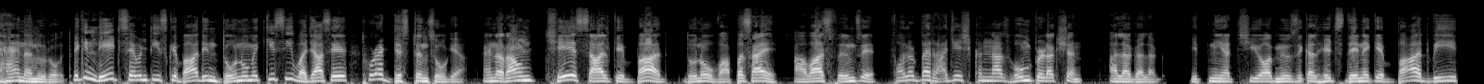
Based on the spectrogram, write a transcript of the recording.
एंड अनुरोध। लेकिन लेट सेवेंटीज के बाद इन दोनों में किसी वजह से थोड़ा डिस्टेंस हो गया। एंड अराउंड छह साल के बाद दोनों वापस आए। आवाज़ फ़िल्म से followed by Rajesh Khanna's home production अलग अलग इतनी अच्छी और म्यूजिकल हिट्स देने के बाद भी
